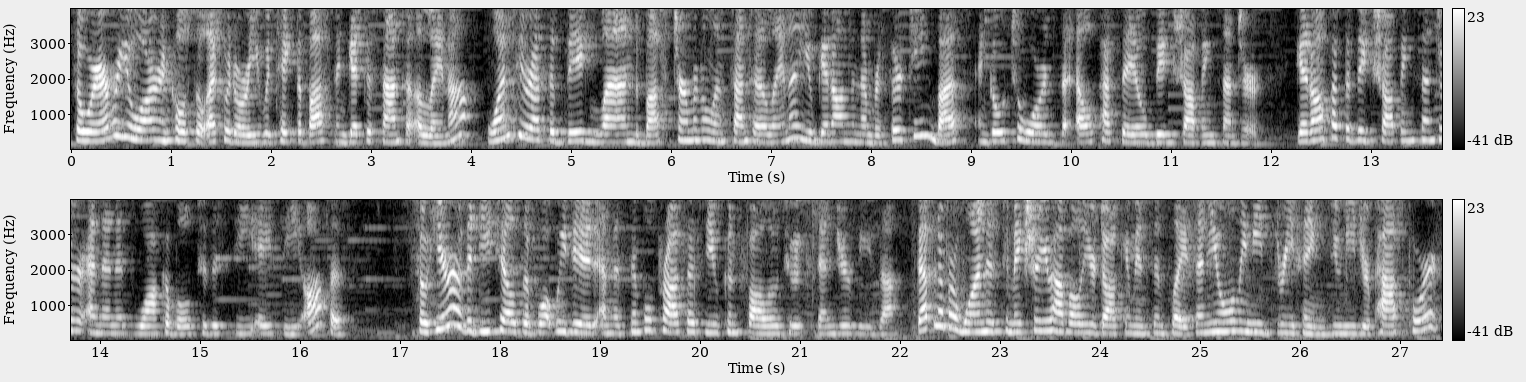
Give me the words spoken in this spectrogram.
So wherever you are in coastal Ecuador, you would take the bus and get to Santa Elena. Once you're at the big land bus terminal in Santa Elena, you get on the number 13 bus and go towards the El Paseo Big Shopping Center. Get off at the big shopping center and then it's walkable to the CAC office. So here are the details of what we did and the simple process you can follow to extend your visa. Step number one is to make sure you have all your documents in place and you only need three things. You need your passport,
